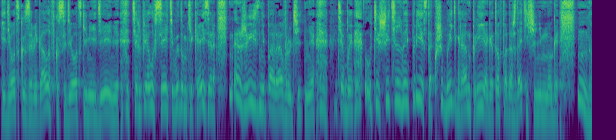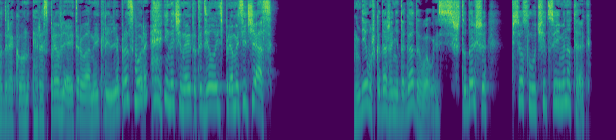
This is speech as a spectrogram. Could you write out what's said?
идиотскую забегаловку с идиотскими идеями. Терпел все эти выдумки Кейзера. Жизни пора вручить мне хотя бы утешительный приз. Так уж и быть, гран-при, я готов подождать еще немного. Но дракон расправляет рваные крылья просвора и начинает это делать прямо сейчас. Девушка даже не догадывалась, что дальше все случится именно так.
